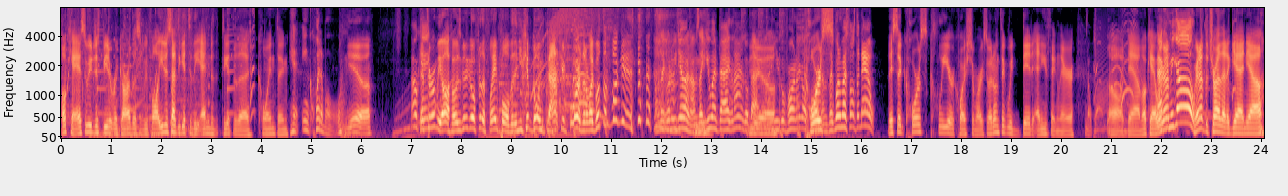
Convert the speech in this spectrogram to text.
okay. So we just beat it regardless if we fall. You just have to get to the end to get to the coin thing. Yeah, incredible. Yeah. Okay. That threw me off. I was gonna go for the flagpole, but then you kept going back and forth, and I'm like, what the fuck is? I was like, what are we doing? I was like, you went back, then I go back. Yeah. And then you go forward, and I go forward. Course- I was like, what am I supposed to do? they said course clear question mark, so I don't think we did anything there. Nope. Oh damn. Okay, we're Back gonna, we go. we're gonna have to try that again. Yeah.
